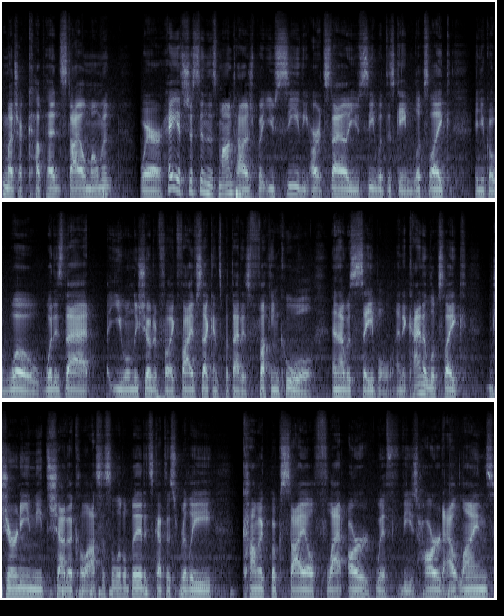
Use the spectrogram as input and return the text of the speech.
much a Cuphead style moment where hey, it's just in this montage, but you see the art style, you see what this game looks like, and you go, whoa, what is that? You only showed it for like five seconds, but that is fucking cool. And that was Sable, and it kind of looks like Journey meets Shadow of the Colossus a little bit. It's got this really comic book style flat art with these hard outlines.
